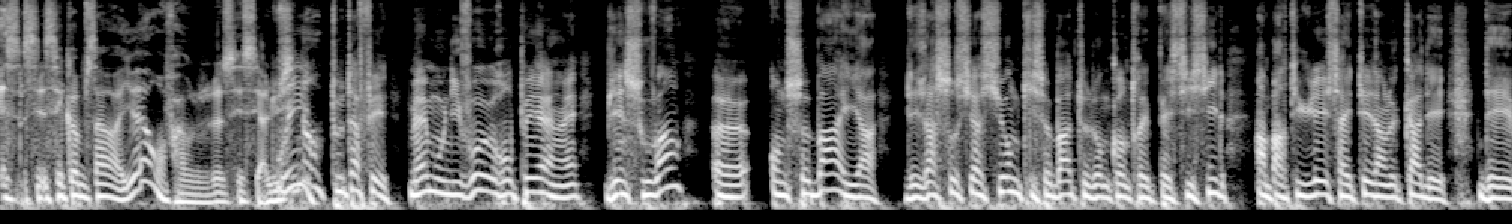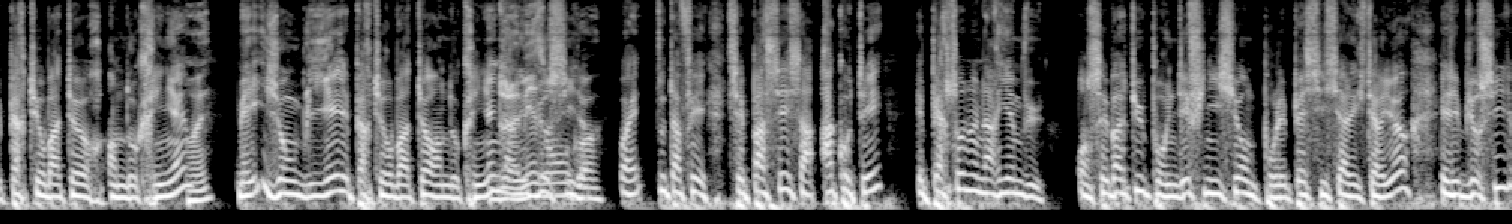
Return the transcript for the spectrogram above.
C'est comme ça ailleurs? Enfin, c'est c'est hallucinant. Oui, tout à fait. Même au niveau européen, hein. bien souvent, euh, on se bat. Il y a des associations qui se battent donc contre les pesticides. En particulier, ça a été dans le cas des, des perturbateurs endocriniens. Ouais. Mais ils ont oublié les perturbateurs endocriniens De dans la les maison, biocides. quoi. Ouais, tout à fait. C'est passé ça à côté et personne n'a rien vu. On s'est battu pour une définition pour les pesticides à l'extérieur et les biocides,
